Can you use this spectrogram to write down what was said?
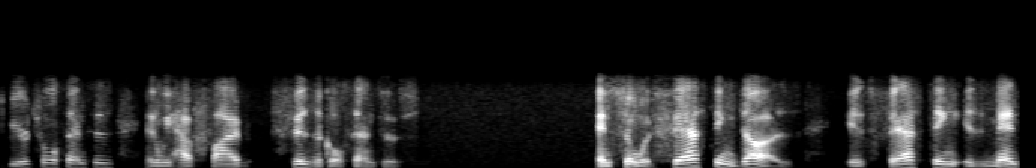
spiritual senses, and we have five physical senses. And so what fasting does is fasting is meant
